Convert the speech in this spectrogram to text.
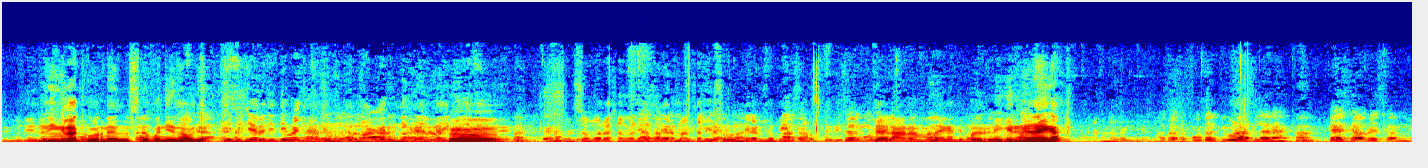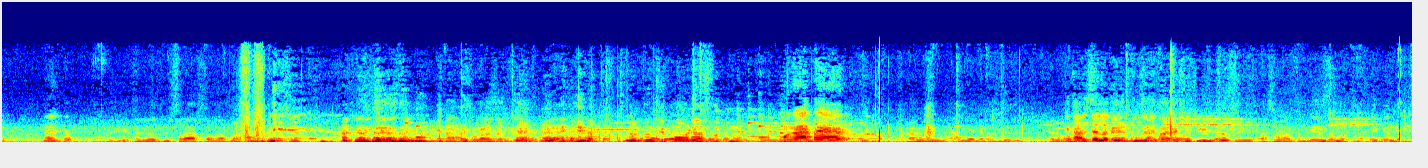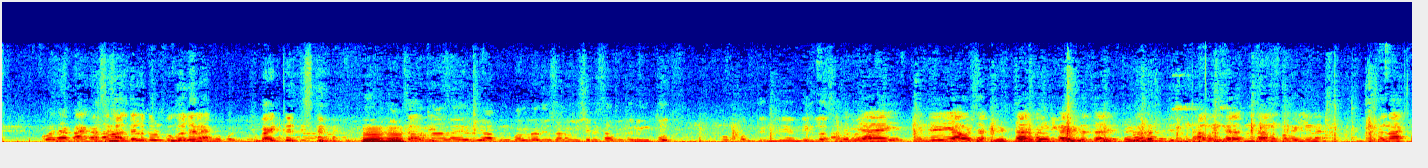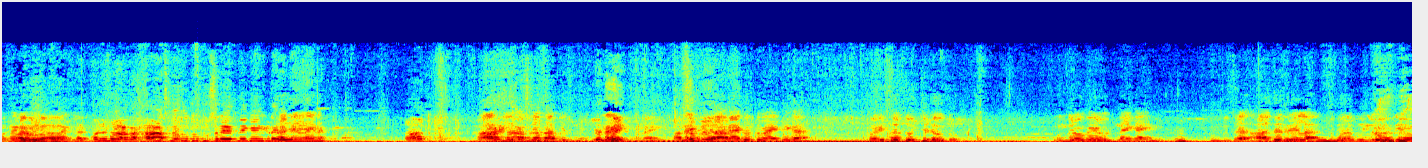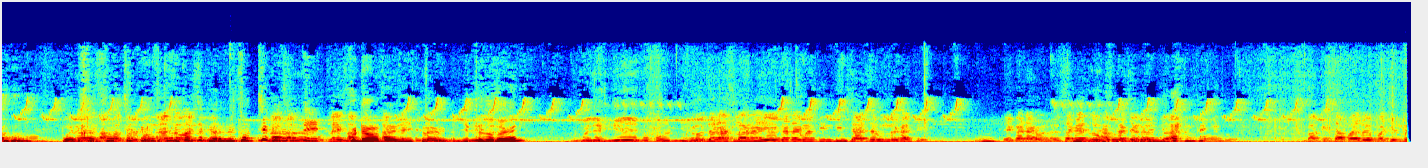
निघलात घोर नाही दुसरं पण हे जाऊ द्या. ते बिचारा ते देवाच्या हाती मुकून माघारी निघायला काय हो. पण समोरासमोर निघाल्यावर माणसाला सोडून दिला झोपी. फक्त दिसायला मोठं त्या लहान म्हणाय का ती भरणी गिरणी नाही का? आम्हाला लागली आता असं पोटात पिवळा असला ना हा. काहीच घाबरायचं काम नाही. नाही का? मग आता ते खालच्याला. हो असं खालच्याला तोंड फुगवलं ना तू बाईट करतीस. हं, हं. अजून पंधरा दिवसानं विषारी साप इथं निघतोच मी आहे- म्हणजे या वर्षात चार पाच ठिकाणी. जिथून घरातून धामण पकडली ना तिथं नाक पकडलं. म्हणजे हा असला तर दुसरा येत नाही का इकडे नाही ना हा? हा असला दुसरा नाही. हा काय करतो माहितीये का परिसर स्वच्छ ठेवतो उंदर वगैरे होत नाही काही नाही. दुसरा जर गेला परत उंदर होती कुठे होता? इकडे. इथेच होता काय म्हणजे हे एक पॉईंट ह्यो जर असला ना एका टायमाला तीन तीन चार चार उंदर खाते. एका टायमाला सगळ्यात लवकर. बाकी सापायला पचन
